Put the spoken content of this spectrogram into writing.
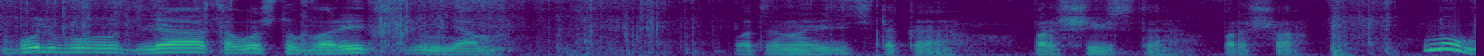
бульбу для того, чтобы варить свиньям. Вот она, видите, такая паршивистая парша. Ну,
